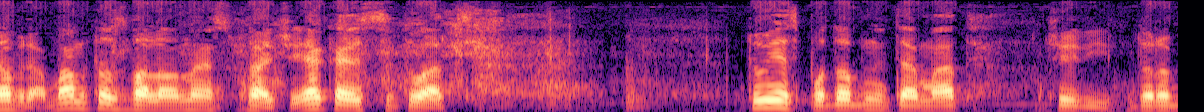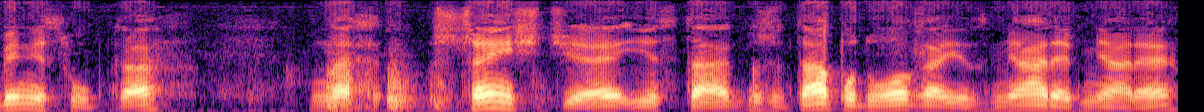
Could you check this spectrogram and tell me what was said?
Dobra, mam to zwalone. Słuchajcie, jaka jest sytuacja? Tu jest podobny temat, czyli dorobienie słupka. Na szczęście jest tak, że ta podłoga jest w miarę w miarę.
